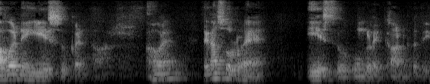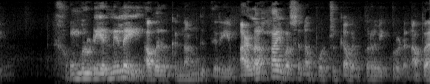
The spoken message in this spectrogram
அவனை இயேசு கண்டார். அவன் நான் சொல்றேன். இயேசு உங்களை காண்கிற தெய்வம். உங்களுடைய நிலை அவருக்கு நன்கு தெரியும். அழகாய் வசனம் போட்டிருக்கு அவன் பிறவி குருடன். அப்ப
